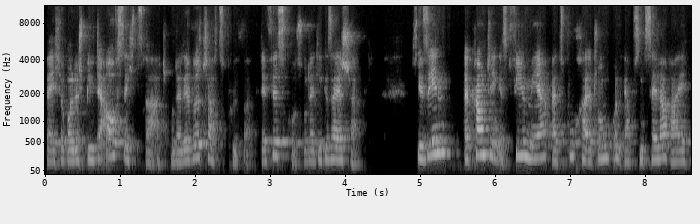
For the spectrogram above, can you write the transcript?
Welche Rolle spielt der Aufsichtsrat oder der Wirtschaftsprüfer, der Fiskus oder die Gesellschaft? Sie sehen, Accounting ist viel mehr als Buchhaltung und Erbsenzählerei.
